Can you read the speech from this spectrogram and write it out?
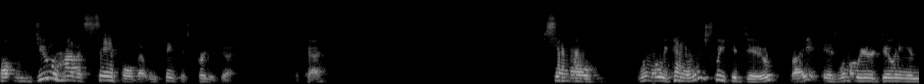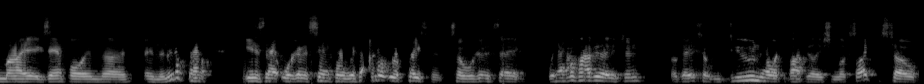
But we do have a sample that we think is pretty good, okay? So what we kind of wish we could do, right, is what we were doing in my example in the in the notebook, is that we're going to sample without replacement. So we're going to say we have a population, okay, so we do know what the population looks like. So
